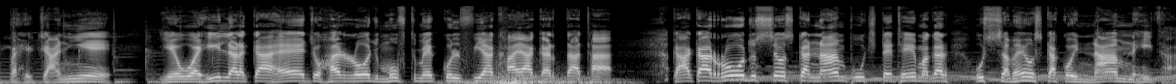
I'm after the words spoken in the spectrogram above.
पहचानिए ये वही लड़का है जो हर रोज मुफ़्त में कुल्फियाँ खाया करता था। काका रोज उससे उसका नाम पूछते थे, मगर उस समय उसका कोई नाम नहीं था।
